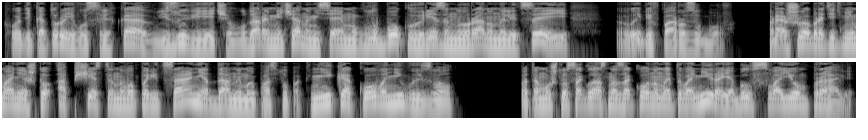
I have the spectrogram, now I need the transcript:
в ходе которой его слегка изувечил, ударом меча нанеся ему глубокую резанную рану на лице и выбив пару зубов. Прошу обратить внимание, что общественного порицания данный мой поступок никакого не вызвал, потому что согласно законам этого мира я был в своем праве.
